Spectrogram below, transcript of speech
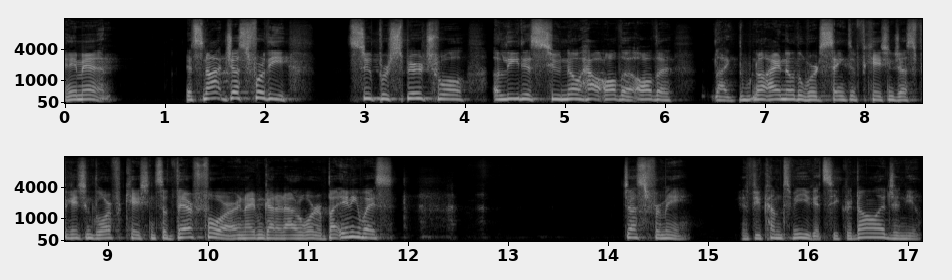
Amen. It's not just for the super spiritual elitists who know how all the all the like no I know the word sanctification, justification, glorification. So therefore, and I even got it out of order. But anyways, just for me. If you come to me, you get secret knowledge and you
